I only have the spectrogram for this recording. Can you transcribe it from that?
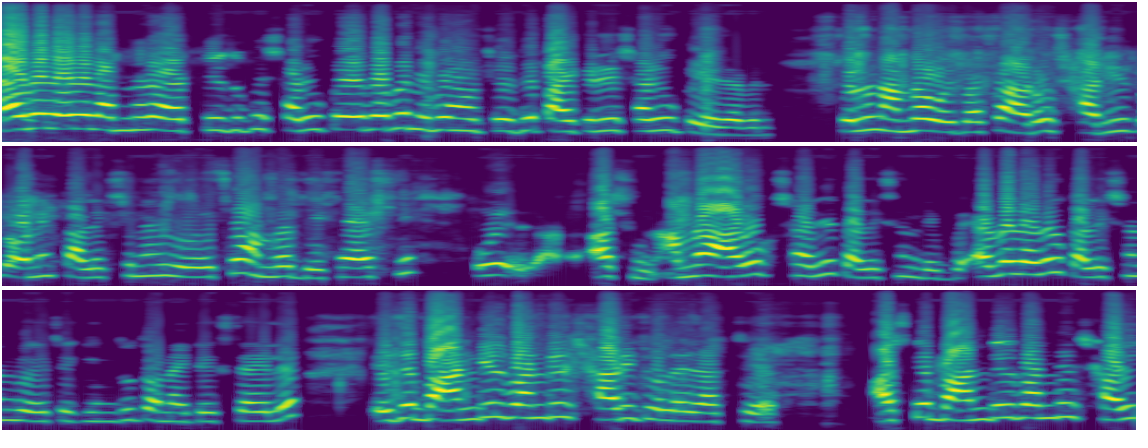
অ্যাভেলেবল আপনারা এক পিস দুপিস শাড়িও পেয়ে যাবেন এবং হচ্ছে যে পাইকারি শাড়িও পেয়ে যাবেন। চলুন আমরা ওই পাশে আরও শাড়ির অনেক কালেকশনের রয়েছে আমরা দেখে আসি। ওই আসুন আমরা আরও শাড়ির কালেকশন দেখব। অ্যাভেলেবেল কালেকশন রয়েছে কিন্তু তনাই টেক্সটাইলে এই যে বান্ডিল বান্ডিল শাড়ি চলে যাচ্ছে। আজকে বান্ডেল বান্ডেল শাড়ি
